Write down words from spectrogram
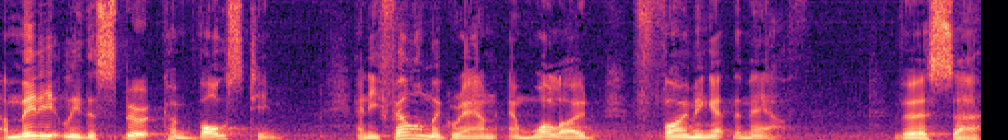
immediately the spirit convulsed him, and he fell on the ground and wallowed, foaming at the mouth. Verse uh,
